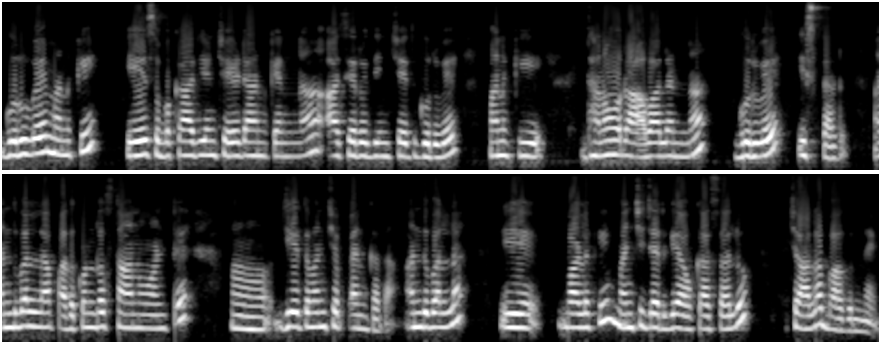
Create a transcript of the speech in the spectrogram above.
గురువే మనకి ఏ శుభకార్యం చేయడానికైనా ఆశీర్వదించేది గురువే. మనకి ధనం రావాలన్నా గురువే ఇస్తాడు. అందువల్ల పదకొండో స్థానం అంటే జీతం అని చెప్పాను కదా. అందువల్ల ఈ వాళ్ళకి మంచి జరిగే అవకాశాలు చాలా బాగున్నాయి.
